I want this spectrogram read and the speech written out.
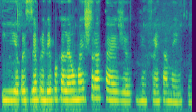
E eu precisei aprender porque ela é uma estratégia de enfrentamento.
